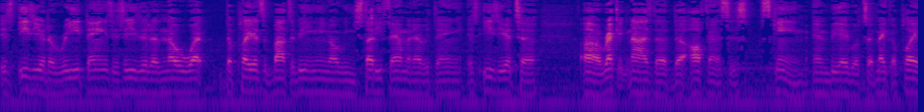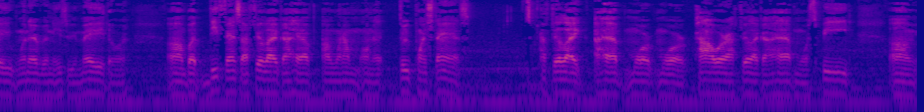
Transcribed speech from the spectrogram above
it's easier to read things. It's easier to know what the play is about to be. You know, when you study film and everything, it's easier to uh, recognize the the offense's scheme and be able to make a play whenever it needs to be made. Or, um, but defense, I feel like I have uh, when I'm on a three point stance. I feel like I have more more power. I feel like I have more speed. Um,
